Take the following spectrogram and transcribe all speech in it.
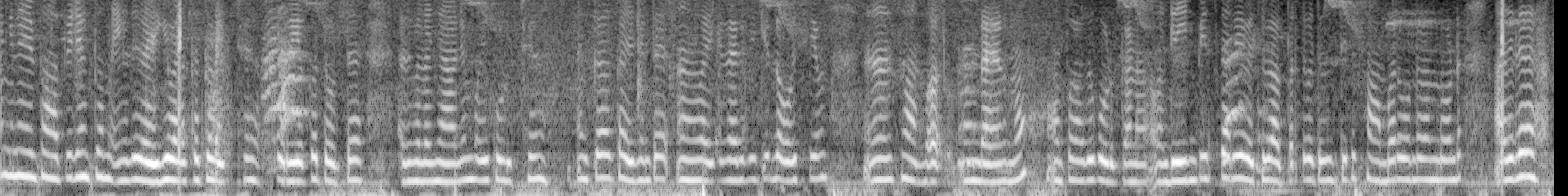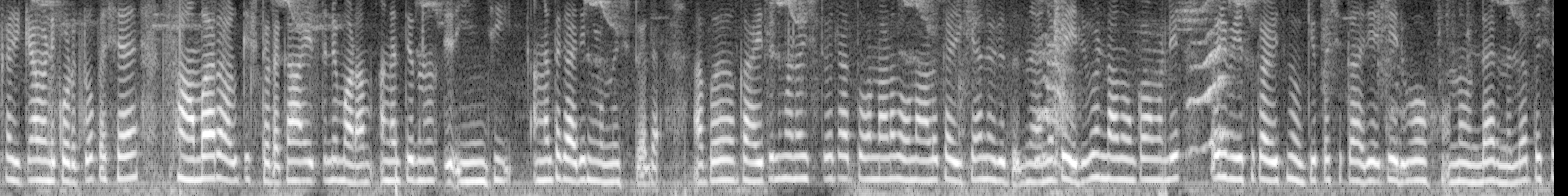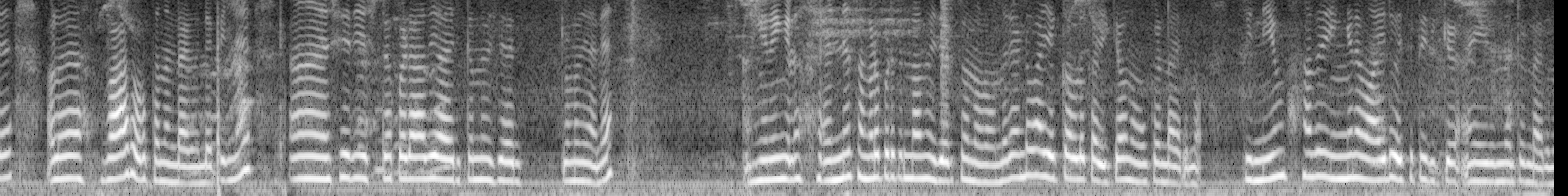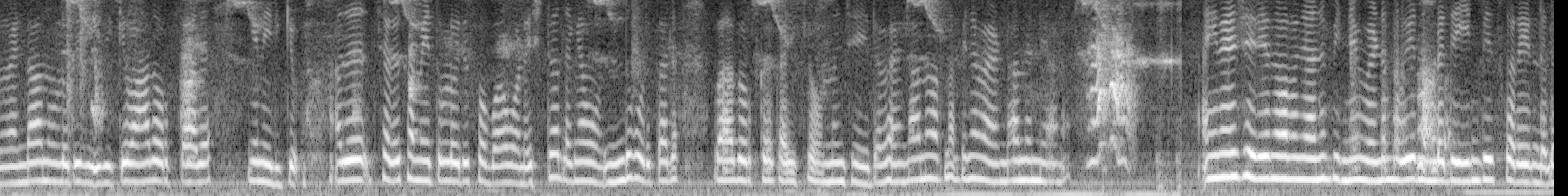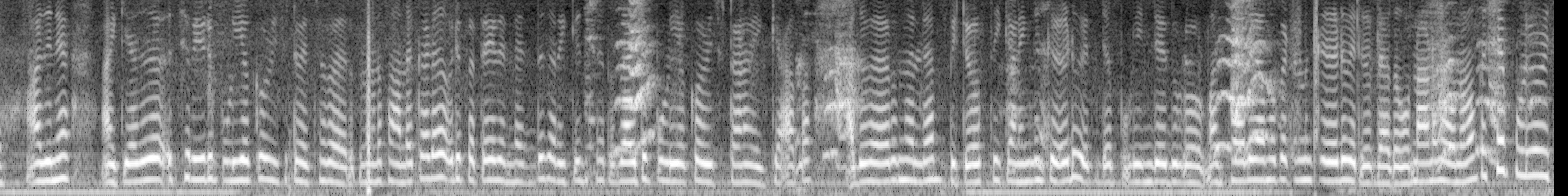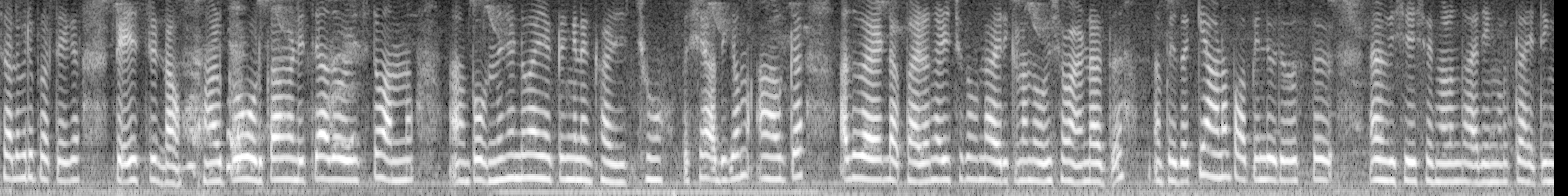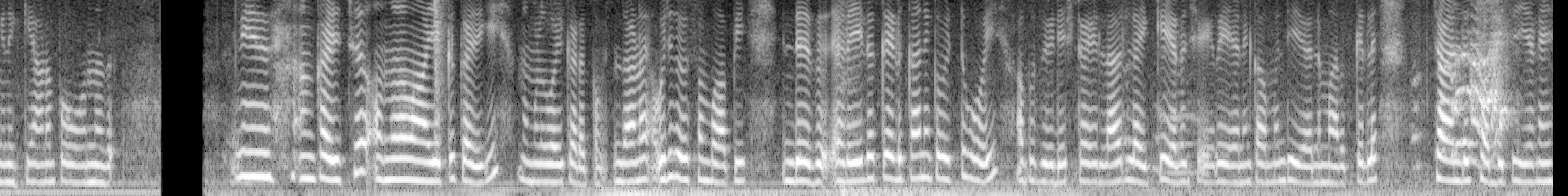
അങ്ങനെ പാപ്പിനെയൊക്കെ മേൽ കഴുകി വിളക്കൊക്കെ വെച്ച് കുറിയൊക്കെ തൊട്ട് അതുപോലെ ഞാനും പോയി കുളിച്ച് ഒക്കെ കഴിഞ്ഞിട്ട് വൈകുന്നേരത്തേക്ക് ദോശയും സാമ്പാറും ഉണ്ടായിരുന്നു. അപ്പോൾ അത് കൊടുക്കണം. ഗ്രീൻ പീസ് കറി വെച്ചത്. അപ്പുറത്ത് വിട്ട് ഇത്തിരി സാമ്പാർ കൊണ്ടുവന്നതുകൊണ്ട് അതിൽ കഴിക്കാൻ വേണ്ടി കൊടുത്തു. പക്ഷേ സാമ്പാർ ആൾക്ക് ഇഷ്ടമല്ല. കായത്തിന്റെ മണം അങ്ങനത്തെ ഒന്നും ഇഞ്ചി അങ്ങനത്തെ കാര്യങ്ങളൊന്നും ഇഷ്ടമല്ല. അപ്പോൾ കായത്തിന് മണം ഇഷ്ടമില്ലാത്തതുകൊണ്ടാണ് തോന്നുന്നത് ആൾ കഴിക്കാനൊരിത്. ഞാനിപ്പോൾ എരിവ് ഉണ്ടാകാൻ നോക്കാൻ വേണ്ടി ഒരു പീസ് കഴിച്ച് നോക്കി. പക്ഷെ കാര്യമായിട്ട് എരിവോ ഒന്നും ഉണ്ടായിരുന്നില്ല. പക്ഷേ അവൾ വാ തുറക്കുന്നുണ്ടായിരുന്നില്ല. പിന്നെ ശരി ഇഷ്ടപ്പെടാതെ ആയിരിക്കും എന്ന് വിചാരിക്കുന്നു ഞാൻ എങ്ങനെയെങ്കിലും എന്നെ സങ്കടപ്പെടുത്തണ്ടെന്ന് വിചാരിച്ചു വന്നോളൂ. ഒന്ന് രണ്ട് വായൊക്കെ അവൾ കഴിക്കാൻ നോക്കണ്ടായിരുന്നു. പിന്നെയും അത് ഇങ്ങനെ വായിൽ വെച്ചിട്ട് ഇരിക്ക ഇരുന്നിട്ടുണ്ടായിരുന്നു. വേണ്ടാന്നുള്ളൊരു രീതിക്ക് വാതുറക്കാതെ ഇങ്ങനെ ഇരിക്കും. അത് ചില സമയത്തുള്ള ഒരു സ്വഭാവമാണ്. ഇഷ്ടമല്ലെങ്കിൽ എന്ത് കൊടുത്താലും വാതുറക്കുക കഴിക്കുക ഒന്നും ചെയ്യില്ല. വേണ്ടാന്ന് പറഞ്ഞാൽ പിന്നെ വേണ്ടാന്ന് തന്നെയാണ്. അങ്ങനെ ശരിയെന്ന് പറഞ്ഞാൽ ഞാൻ പിന്നെയും വീണ്ടും പോയി നമ്മുടെ ഗ്രീൻ പീസ് കറി ഉണ്ടല്ലോ. അതിന് ആക്കി. അത് ചെറിയൊരു പുളിയൊക്കെ ഒഴിച്ചിട്ട് വെച്ചതായിരുന്നു. നമ്മുടെ പാലക്കാട് ഒരു പ്രത്യേകത ഉണ്ട്. എന്ത് കറിക്കും ചെറുതായിട്ട് പുളിയൊക്കെ ഒഴിച്ചിട്ടാണ് വയ്ക്കുക അപ്പോൾ അത് വേറൊന്നുമല്ല പിറ്റേ ദിവസത്തേക്കാണെങ്കിലും കേട് വരില്ല. പുളിന്റെ ഇതുള്ളൂ മസാലയാകുമ്പോൾ പെട്ടെന്ന് കേട് വരില്ല. അതുകൊണ്ടാണ് തോന്നുന്നത് പക്ഷേ പുളി ഒഴിച്ചാലും ഒരു പ്രത്യേക ടേസ്റ്റ് ഉണ്ടാവും. ആൾക്ക് കൊടുക്കാൻ വേണ്ടിയിട്ട് അത് ഒഴിച്ചിട്ട് വന്നു. അപ്പോൾ ഒന്ന് രണ്ട് വായൊക്കെ ഇങ്ങനെ കഴിച്ചു. പക്ഷേ അധികം ആൾക്ക് അത് വേണ്ട പഴം കഴിച്ചതുകൊണ്ടായിരിക്കണം ദോശ വേണ്ടാത്തത്. അപ്പോൾ ഇതൊക്കെയാണ് പാപ്പിന്റെ ഒരു ദിവസത്തെ വിശേഷങ്ങളും കാര്യങ്ങളൊക്കെ ആയിട്ട് ഇങ്ങനെയൊക്കെയാണ് പോകുന്നത്. ഇനി കഴിച്ച് ഒന്ന് വായൊക്കെ കഴുകി നമ്മൾ പോയി കിടക്കും. എന്താണ് ഒരു ദിവസം പാപ്പി എന്റെ ഇത്. ഇടയിലൊക്കെ എടുക്കാനൊക്കെ വിട്ടുപോയി. അപ്പോൾ വീഡിയോ ഇഷ്ടമായി എല്ലാവരും ലൈക്ക് ചെയ്യാനും ഷെയർ ചെയ്യാനും കമന്റ് ചെയ്യാനും മറക്കല്ലേ. ചാനൽ സബ് ചെയ്യണേ.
